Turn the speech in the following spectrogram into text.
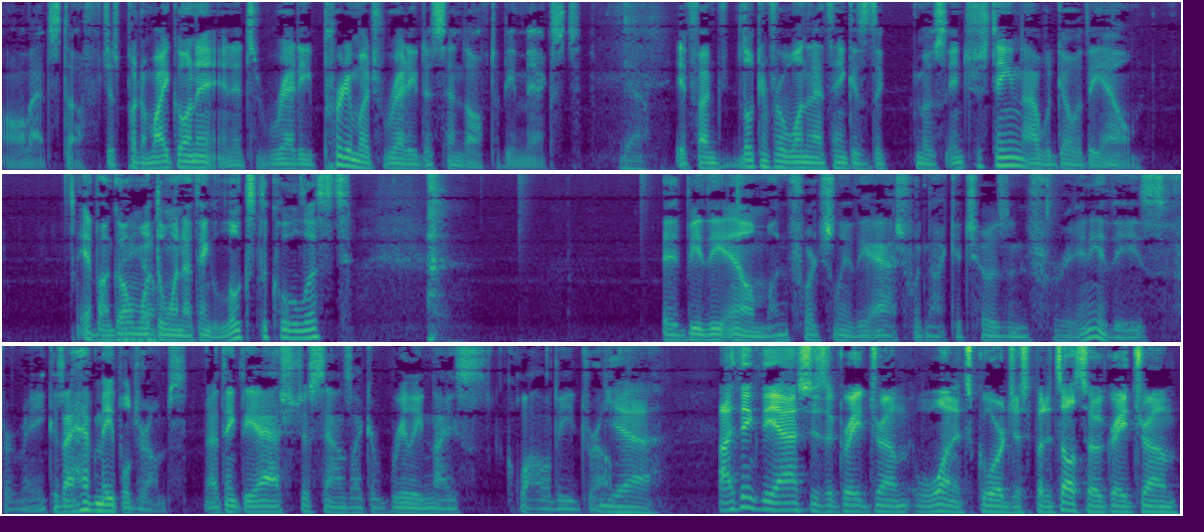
all that stuff. Just put a mic on it and it's ready, pretty much ready to send off to be mixed. Yeah. If I'm looking for one that I think is the most interesting, I would go with the elm. If I'm going you with go. the one I think looks the coolest, it'd be the elm. Unfortunately, the ash would not get chosen for any of these for me because I have maple drums. I think the ash just sounds like a really nice quality drum. Yeah. I think the Ash is a great drum. One, it's gorgeous, but it's also a great drum.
